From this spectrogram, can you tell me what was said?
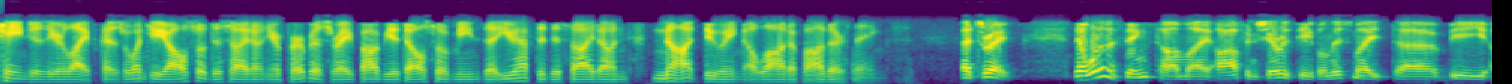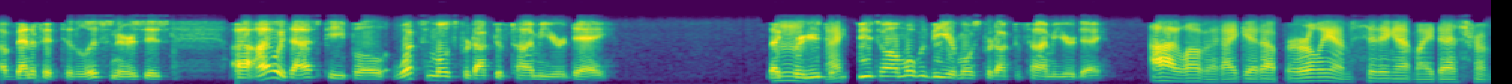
changes your life. Because once you also decide on your purpose right bobby it also means that you have to decide on not doing a lot of other things that's right. Now, one of the things, Tom, I often share with people, and this might uh, be of benefit to the listeners, is uh, I always ask people, what's the most productive time of your day? Like mm, for you, I, you, Tom, what would be your most productive time of your day? I love it. I get up early. I'm sitting at my desk from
